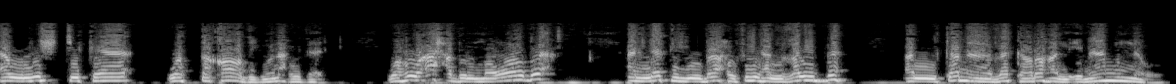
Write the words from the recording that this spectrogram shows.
أو الاشتكاء والتقاضي ونحو ذلك. وهو أحد المواضع التي يباح فيها الغيبة كما ذكرها الإمام النووي.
